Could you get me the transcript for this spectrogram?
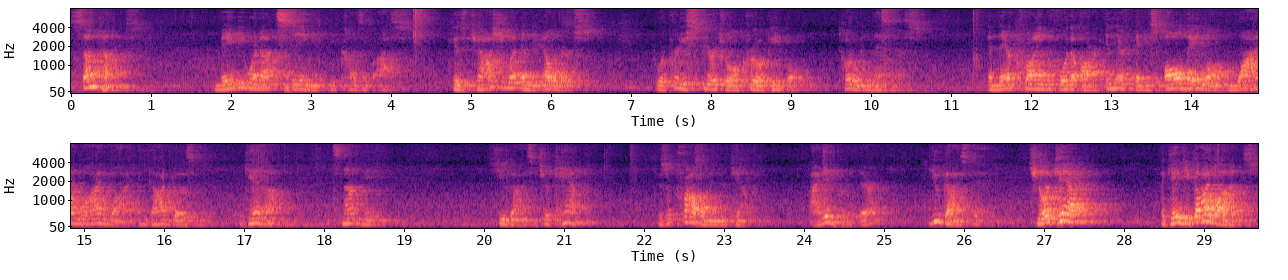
sometimes maybe we're not seeing it because of us. Because Joshua and the elders, who are pretty spiritual crew of people, totally missed this. And they're crying before the ark in their face all day long. Why, why, why? And God goes, Get up. It's not me you guys. It's your camp. There's a problem in your camp. I didn't put it there. You guys did. It's your camp. I gave you guidelines.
